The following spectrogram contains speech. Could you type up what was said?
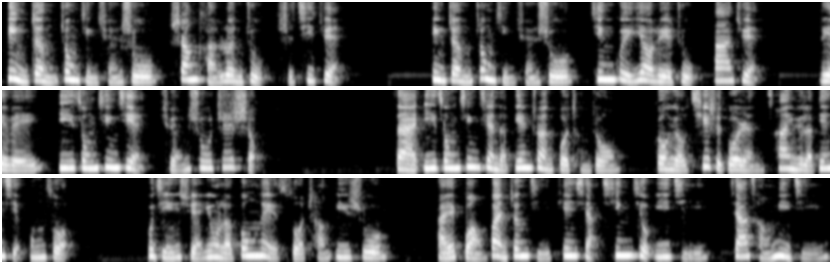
《病症仲景全书》《伤寒论著》十七卷，《病症仲景全书》《金匮要略著》八卷，列为《医宗经鉴》全书之首。在《医宗经鉴》的编撰过程中，共有七十多人参与了编写工作，不仅选用了宫内所藏医书。还广泛征集天下新旧医籍、家藏秘籍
